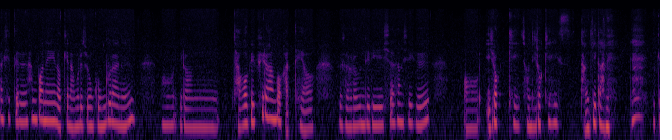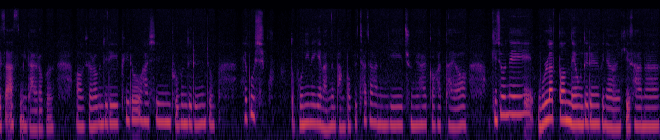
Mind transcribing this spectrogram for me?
상식들을 한 번에 넣기엔 아무래도 좀 공부라는 어, 이런 작업이 필요한 것 같아요. 그래서 여러분들이 시사상식을 어, 이렇게 전 이렇게 단기간에 이렇게 쌓았습니다, 여러분. 어, 여러분들이 필요하신 부분들은 좀 해보시고 또 본인에게 맞는 방법을 찾아가는 게 중요할 것 같아요. 기존에 몰랐던 내용들은 그냥 기사나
